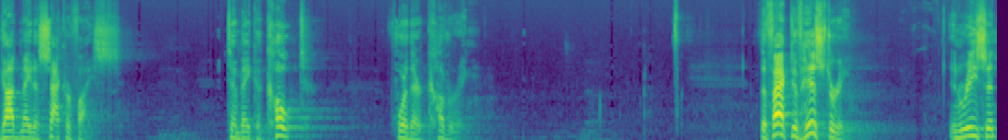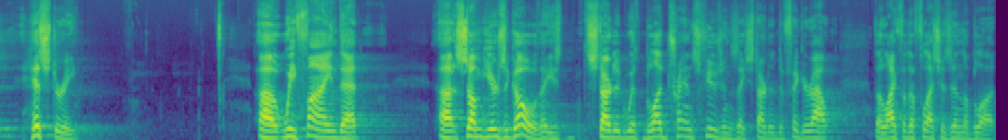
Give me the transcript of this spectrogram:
God made a sacrifice to make a coat for their covering. The fact of history, in recent history, uh, we find that uh, some years ago they started with blood transfusions. They started to figure out the life of the flesh is in the blood.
